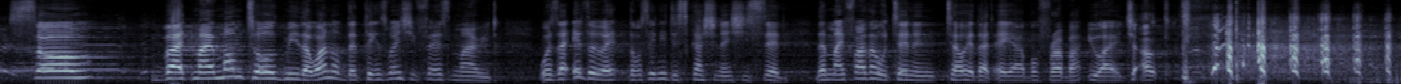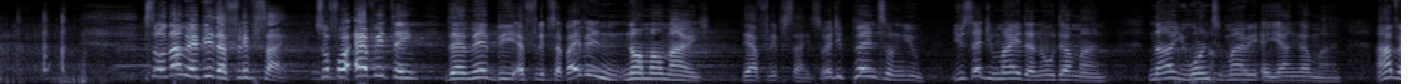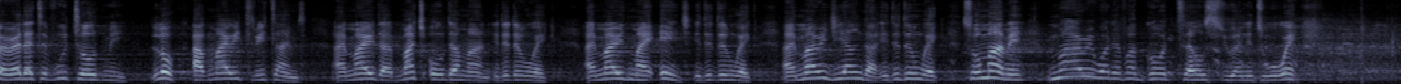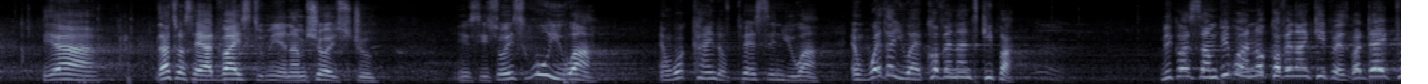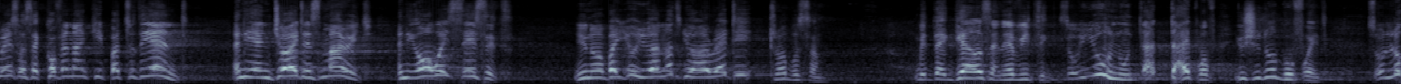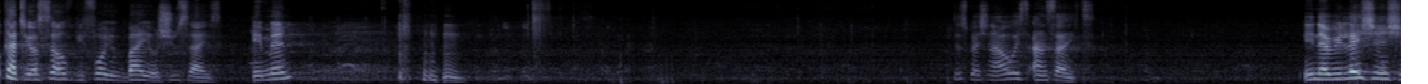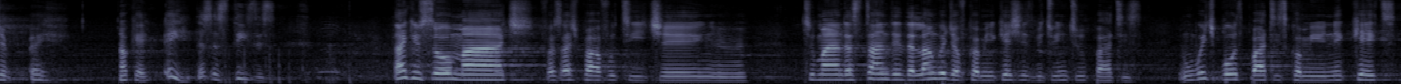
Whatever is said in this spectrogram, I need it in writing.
so but my mom told me that one of the things when she first married was that if there, were, there was any discussion and she said, then my father would turn and tell her that, hey, Abofraba, you are a child. so that may be the flip side. So for everything, there may be a flip side. But even in normal marriage, there are flip sides. So it depends on you. You said you married an older man. Now you want to marry a younger man. I have a relative who told me, look, I've married three times. I married a much older man, it didn't work. I married my age, it didn't work. I married younger, it didn't work. So, mommy, marry whatever God tells you and it will work. Yeah, that was her advice to me, and I'm sure it's true. You see, so it's who you are and what kind of person you are, and whether you are a covenant keeper. Because some people are not covenant keepers, but Derek Prince was a covenant keeper to the end. And he enjoyed his marriage. And he always says it. You know, but you, you are not, you are already troublesome with the girls and everything. So you know that type of, you should not go for it. So look at yourself before you buy your shoe size. Amen? this question, I always answer it. In a relationship, okay, hey, this is thesis. Thank you so much for such powerful teaching. To my understanding, the language of communication is between two parties, in which both parties communicate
